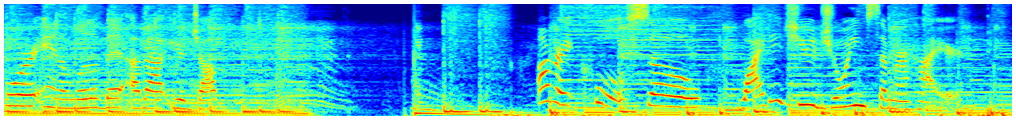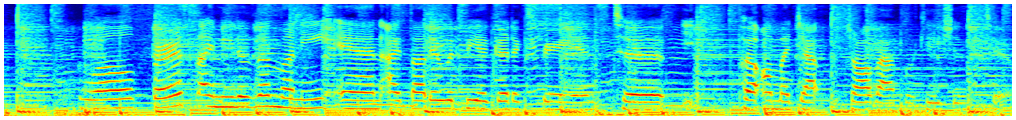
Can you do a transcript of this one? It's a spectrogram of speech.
for, and a little bit about your job? All right, cool. So, why did you join Summer Hire? Well, first I needed the money, and I thought it would be a good experience to put on my job applications too.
